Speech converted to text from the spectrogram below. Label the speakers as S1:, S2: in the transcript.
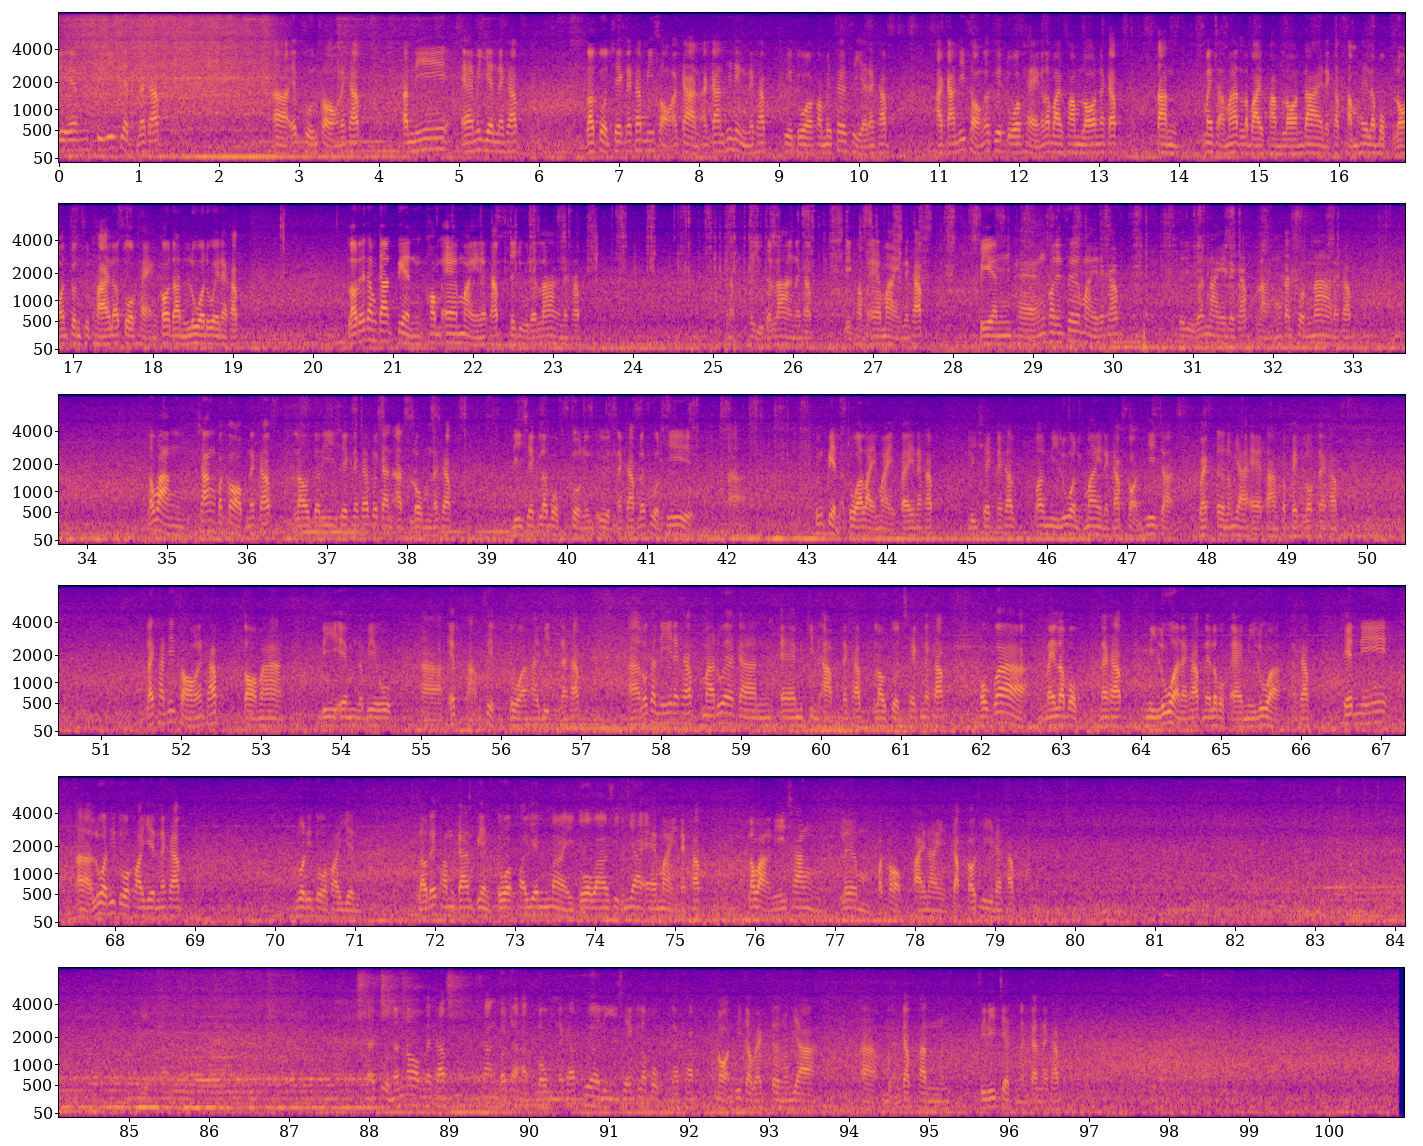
S1: BM Series 7นะครับอ่า F02 นะครับอันนี้แอร์ไม่เย็นนะครับ เราตรวจเช็คนะครับมี 2 อาการอาการที่1นะครับคือตัวคอมเพรสเซอร์เสียนะครับ อาการที่ 2 ก็คือตัวแผงระบายความร้อนนะครับ ตันไม่สามารถระบายความร้อนได้นะครับทำให้ระบบร้อนจนสุดท้าย แล้วตัวแผงก็ดันรั่วด้วยนะครับ เราได้ทำการเปลี่ยนคอมแอร์ใหม่นะครับ จะอยู่ด้านล่างนะครับจะอยู่ด้านล่างนะครับ เปลี่ยนคอมแอร์ใหม่นะครับ เปลี่ยนแผงคอนเดนเซอร์ใหม่นะครับ จะอยู่ด้านในนะครับ หลังกันชนหน้านะครับ ระหว่างช่างประกอบนะครับ เราจะรีเช็คนะครับด้วยการอัดลมนะครับรีเช็คระบบส่วนอื่นๆนะครับ และส่วนที่เพิ่งเปลี่ยนตัวอะไหล่ใหม่ไปนะครับรีเช็คนะครับว่ามีรั่วหรือไม่นะครับ ก่อนที่จะแว็กเติมน้ำยาแอร์ตามสเปครถนะครับและคันที่ 2 นะครับ ต่อมา BMW F30 ตัวไฮบริดนะครับ รถคันนี้นะครับมาด้วยอาการแอร์มีกลิ่นอับนะครับ เราตรวจเช็คนะครับพบว่าในระบบนะครับมีรั่วนะครับ ในระบบแอร์มีรั่วนะครับเคสนี้รั่วที่ตัวคอยเย็นนะครับรั่วที่ตัวคอยเย็น เราได้ทำการเปลี่ยนตัวคอยเย็นใหม่ตัววาล์วฉีดน้ำยาแอร์ใหม่นะครับ ระหว่างนี้ช่างเริ่มประกอบภายในกลับเข้าที่นะครับ แต่ส่วน ด้านนอกนะครับ ช่างก็จะอัดลมนะครับ เพื่อรีเช็คระบบนะครับ ก่อนที่จะแว็กเติมน้ำยาอ่าเหมือนกับคันซีรีส์7เหมือนกันนะครับ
